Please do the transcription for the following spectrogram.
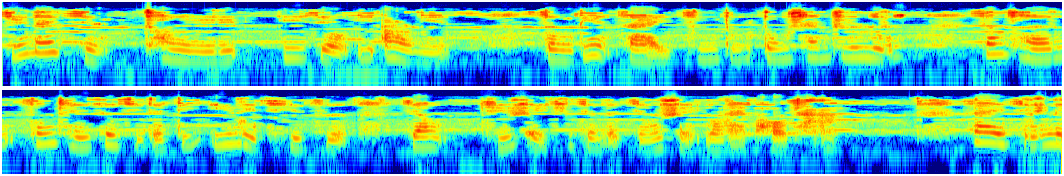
菊乃井创于一九一二年，总店在京都东山之路。相传丰臣秀吉的第一位妻子将取水之井的井水用来泡茶，在井里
